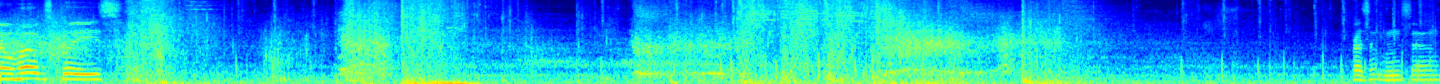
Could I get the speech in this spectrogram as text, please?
No hugs, please. Crescent Moonstone.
